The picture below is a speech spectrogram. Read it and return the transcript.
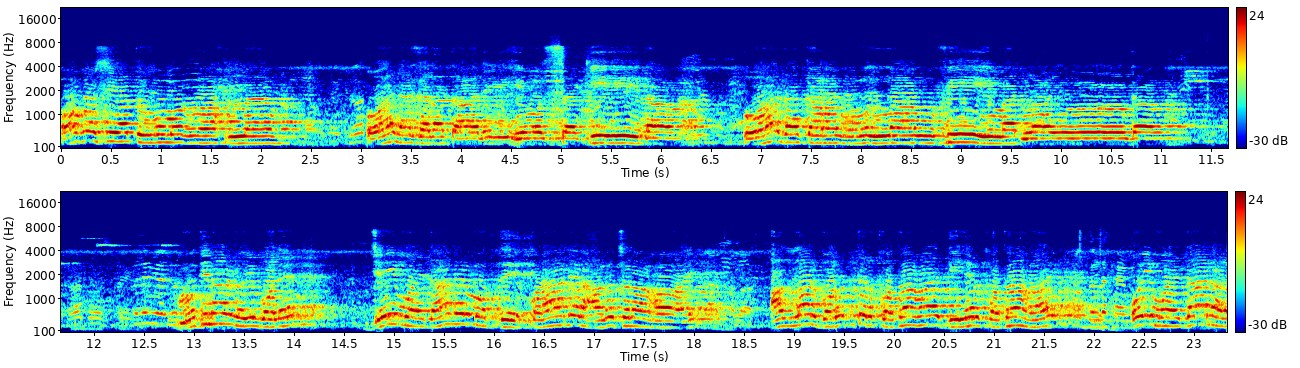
وغشيتهم الرحمة ونزلت عليهم السكينة وذكرهم الله في من عنده মদিনার নবী বলেন যেই ময়দানের মধ্যে কোরআনের আলোচনা হয় আল্লাহর বরত্বের কথা হয়, দিনের কথা হয়, ওই ময়দান আর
